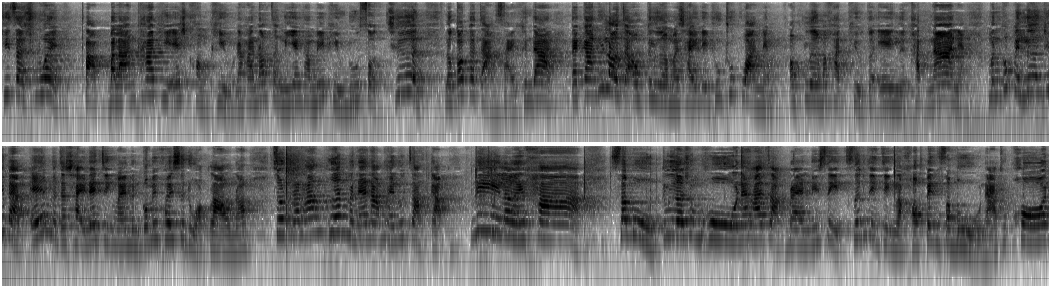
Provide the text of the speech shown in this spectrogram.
ที่จะช่วยปรับบาลานซ์ค่า pH ของผิวนะคะ นอกจากนี้ยังทำให้ผิวดูสดชื่น แล้วก็กระจ่างใสขึ้นได้ แต่การที่เราจะเอาเกลือมาใช้ในทุกๆวันเนี่ยเอาเกลือมาขัดผิวตัวเองหรือขัดหน้าเนี่ยมันก็เป็นเรื่องที่แบบเอ๊ะมันจะใช้ได้จริงไหมมันก็ไม่ค่อยสะดวกเราเนาะจนกระทั่ง เพื่อนมาแนะนำให้รู้จักกับนี่เลยค่ะสบู่เกลือชมพูนะคะ จากแบรนด์นิสิตซึ่งจริงๆ แล้วเขาเป็นสบู่นะทุกคน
